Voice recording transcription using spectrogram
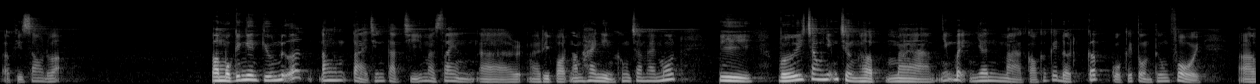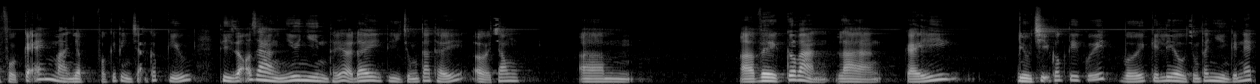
ở phía sau đâu ạ. Và một cái nghiên cứu nữa đăng tải trên tạp chí mà Science uh, Report năm 2021 thì với trong những trường hợp mà những bệnh nhân mà có các cái đợt cấp của cái tổn thương phổi à, phổi kẽ mà nhập vào cái tình trạng cấp cứu thì rõ ràng như nhìn thấy ở đây thì chúng ta thấy ở trong à, à, về cơ bản là cái điều trị corticoid với cái liều chúng ta nhìn cái nét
